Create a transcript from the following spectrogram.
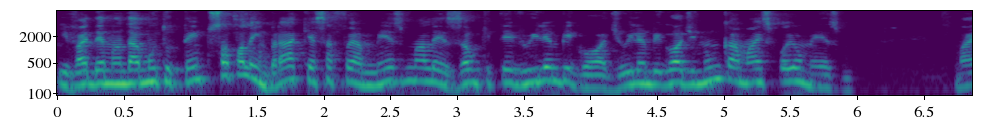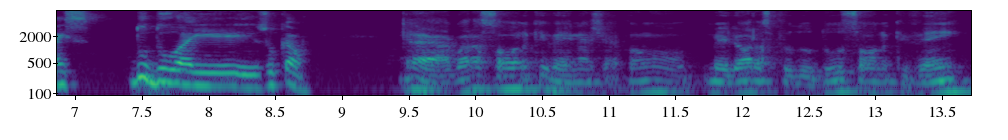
e vai demandar muito tempo. Só para lembrar que essa foi a mesma lesão que teve o William Bigode. O William Bigode nunca mais foi o mesmo. Mas Dudu aí, Zucão. É, agora só o ano que vem, né, Jeff? Vamos melhoras pro Dudu só ano que vem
